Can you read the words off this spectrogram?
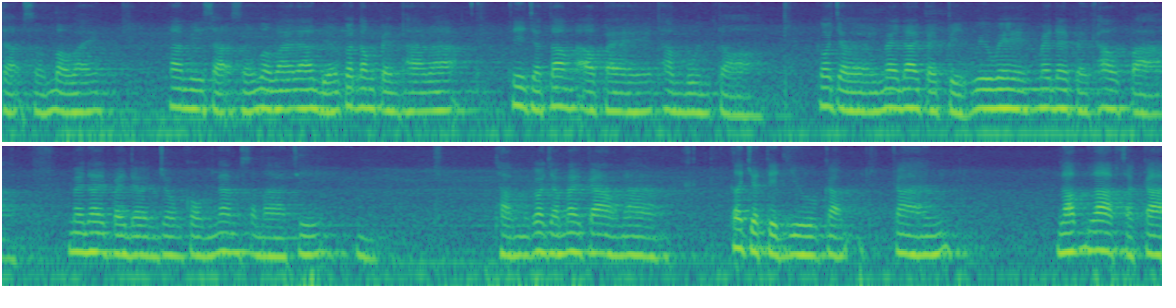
สะสมเอาไว้ ถ้ามีสะสมเอาไว้แล้ว เดี๋ยวก็ต้องเป็นภาระที่จะต้องเอาไปทำบุญต่อ ก็จะเลยไม่ได้ไปปีกวิเวกไม่ได้ไปเข้าป่า ไม่ได้ไปเดินจงกรมนั่งสมาธิทำก็จะไม่ก้าวหน้า ก็จะติดอยู่กับการ รับลาบสักกา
